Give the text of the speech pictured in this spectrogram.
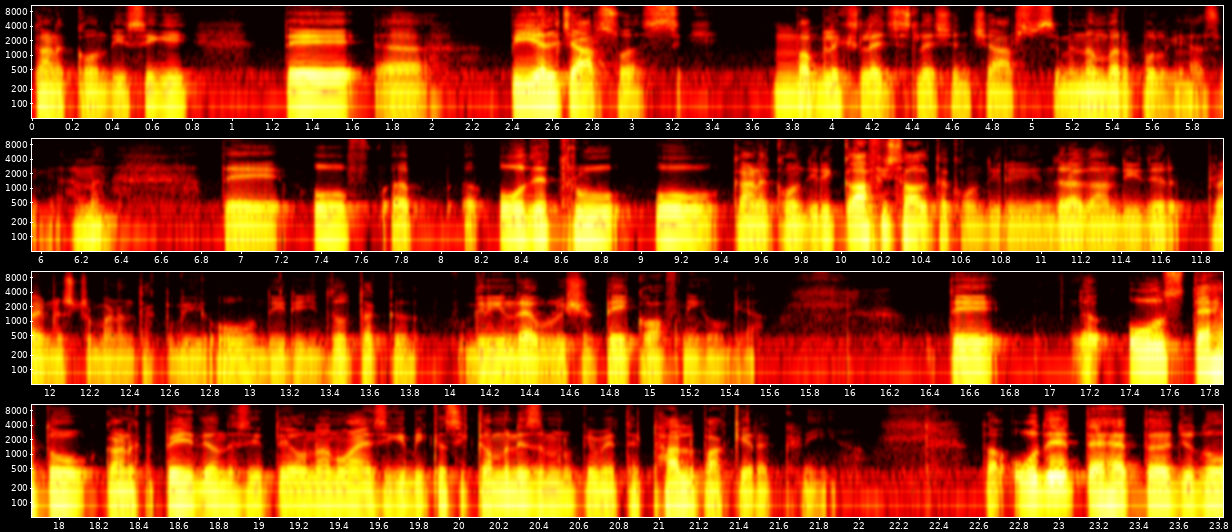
ਕਣਕ ਆਉਂਦੀ ਸੀਗੀ ਤੇ ਪੀਐਲ 480 ਪਬਲਿਕ ਲੈਜਿਸਲੇਸ਼ਨ 400 ਸੀ ਮੈਂ ਨੰਬਰ ਭੁੱਲ ਗਿਆ ਸੀਗਾ ਹਨਾ? ਤੇ ਉਹ ਉਹਦੇ ਥਰੂ ਉਹ ਕਣਕ ਆਉਂਦੀ ਰਹੀ ਕਾਫੀ ਸਾਲ ਤੱਕ ਆਉਂਦੀ ਰਹੀ। ਇੰਦਰਾ ਗਾਂਧੀ ਦੇ ਪ੍ਰਾਈਮ ਮਿਨਿਸਟਰ ਬਣਨ ਤੱਕ ਵੀ ਉਹ ਹੁੰਦੀ ਰਹੀ ਜਦੋਂ ਤੱਕ ਗ੍ਰੀਨ ਰੈਵੋਲੂਸ਼ਨ ਟੇਕ ਆਫ ਨਹੀਂ ਹੋ ਗਿਆ। ਤੇ ਉਸ ਤਹਿਤ ਉਹ ਕਣਕ ਭੇਜਦੇ ਹੁੰਦੇ ਸੀ ਤੇ ਉਹਨਾਂ ਨੂੰ ਆਏ ਸੀ ਕਿ ਵੀ ਅਸੀਂ ਕਮਿਊਨਿਜ਼ਮ ਨੂੰ ਕਿਵੇਂ ਇੱਥੇ ਠੱਲ ਪਾ ਕੇ ਰੱਖਣੀ ਆ। ਤਾਂ ਉਹਦੇ ਤਹਿਤ ਜਦੋਂ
